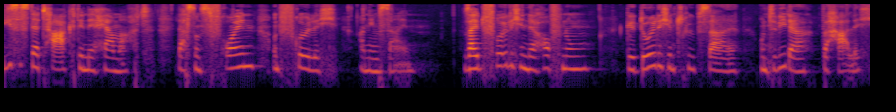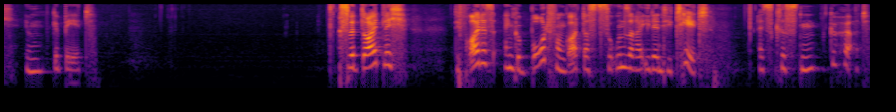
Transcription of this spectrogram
Dies ist der Tag, den der Herr macht. Lasst uns freuen und fröhlich an ihm sein. Seid fröhlich in der Hoffnung, geduldig in Trübsal und wieder beharrlich im Gebet. Es wird deutlich, die Freude ist ein Gebot von Gott, das zu unserer Identität als Christen gehört.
